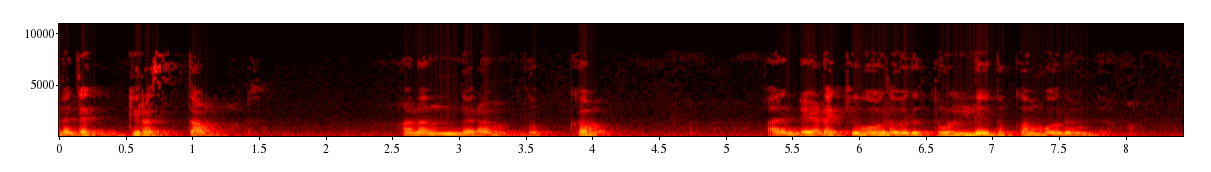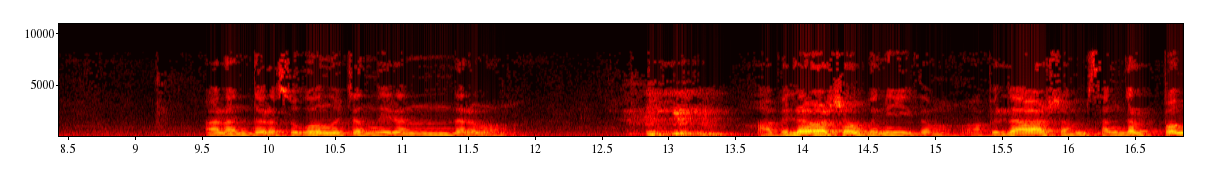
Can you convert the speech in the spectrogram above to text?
നജഗ്രസ്തം അനന്തരം ദുഃഖം അതിന്റെ ഇടയ്ക്ക് പോലും ഒരു തുള്ളി ദുഃഖം പോലുമില്ല. അനന്തര സുഖം എന്ന് വെച്ചാൽ നിരന്തരമാണ്. അഭിലാഷ ഉപനീതം അഭിലാഷം സങ്കല്പം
